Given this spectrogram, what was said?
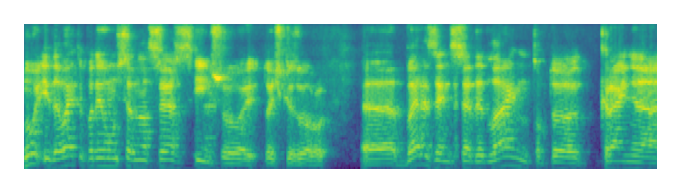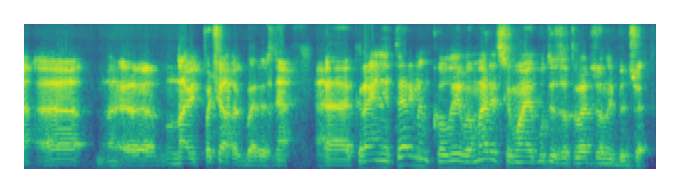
Ну і давайте подивимося на це з іншої точки зору. Е, березень це дедлайн, тобто крайня е, е, ну, навіть початок березня, крайній термін, коли в Америці має бути затверджений бюджет.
